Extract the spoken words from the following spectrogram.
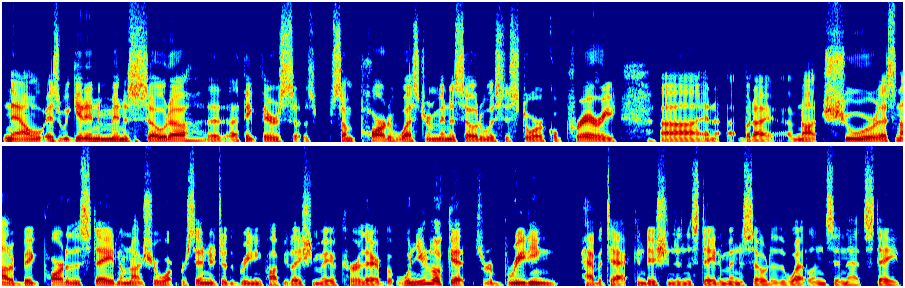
Now, as we get into Minnesota, uh, I think there's some part of western Minnesota was historical prairie, uh, and uh, but I, I'm not sure. That's not a big part of the state, and I'm not sure what percentage of the breeding population may occur there. But when you look at sort of breeding habitat conditions in the state of Minnesota, the wetlands in that state.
